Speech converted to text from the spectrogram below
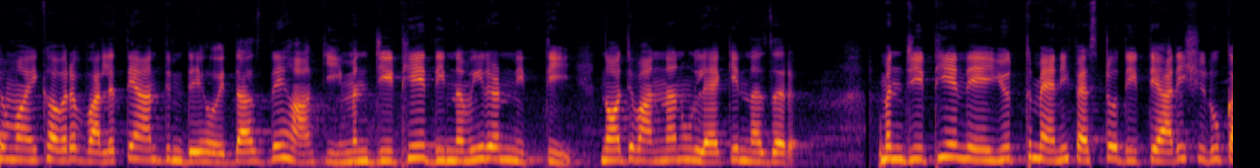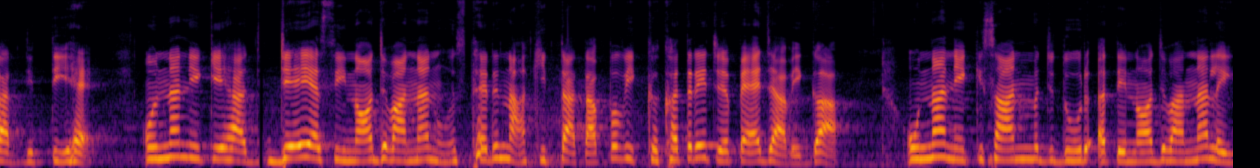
ਅੱਠਵੀਂ ਖਬਰ ਵੱਲ ਧਿਆਨ ਦਿੰਦੇ ਹੋਏ ਦੱਸਦੇ ਹਾਂ ਕਿ ਮਨਜੀਠੀਏ ਦੀ ਨਵੀਂ ਰਣਨੀਤੀ ਨੌਜਵਾਨਾਂ ਨੂੰ ਲੈ ਕੇ ਨਜ਼ਰ ਮਨਜੀਠੀਏ ਨੇ ਯੂਥ ਮੈਨੀਫੈਸਟੋ ਦੀ ਤਿਆਰੀ ਸ਼ੁਰੂ ਕਰ ਦਿੱਤੀ ਹੈ। ਉਹਨਾਂ ਨੇ ਕਿਹਾ, ਜੇ ਅਸੀਂ ਨੌਜਵਾਨਾਂ ਨੂੰ ਸਥਿਰ ਨਾ ਕੀਤਾ ਤਾਂ ਭਵਿੱਖ ਖਤਰੇ 'ਚ ਪੈ ਜਾਵੇਗਾ। ਉਹਨਾਂ ਨੇ ਕਿਸਾਨ ਮਜ਼ਦੂਰ ਅਤੇ ਨੌਜਵਾਨਾਂ ਲਈ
